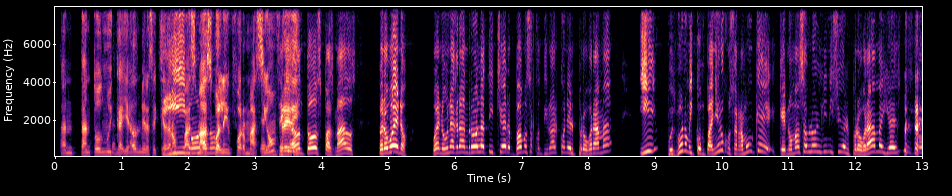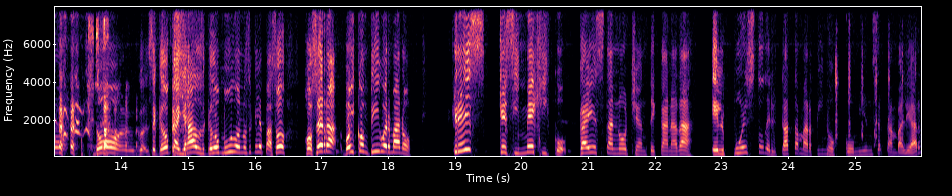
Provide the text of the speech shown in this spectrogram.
Están, están todos muy callados, mira, se quedaron Sí, no, no, pasmados no. con la Eh, información, Se Freddy. quedaron todos pasmados. Pero bueno, bueno, una gran rola, teacher. Vamos a continuar con el programa. Y pues bueno, mi compañero José Ramón, que, que nomás habló al inicio del programa y ya después no, no, se quedó callado, se quedó mudo, no sé qué le pasó. José Ra, voy contigo, hermano. ¿Crees que si México cae esta noche ante Canadá, el puesto del Tata Martino comienza a tambalear?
